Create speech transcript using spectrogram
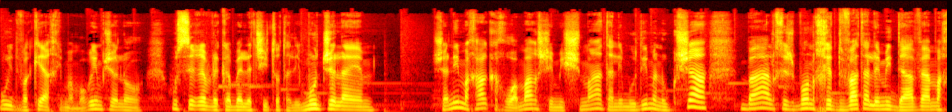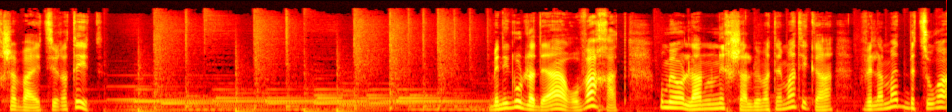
הוא התווכח עם המורים שלו, הוא סירב לקבל את שיטות הלימוד שלהם. שנים אחר כך הוא אמר שמשמעת הלימודים הנוקשה באה על חשבון חדוות הלמידה והמחשבה היצירתית. בניגוד לדעה הרווחת, הוא מעולם לא נכשל במתמטיקה, ולמד בצורה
